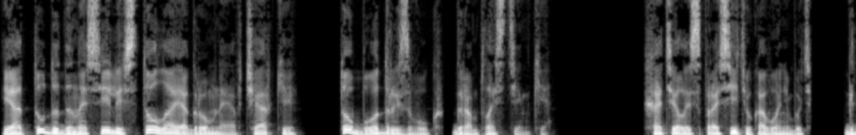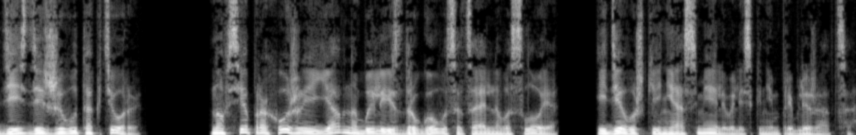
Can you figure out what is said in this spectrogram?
и оттуда доносились то лай огромной овчарки, то бодрый звук грампластинки. Хотелось спросить у кого-нибудь, где здесь живут актеры. Но все прохожие явно были из другого социального слоя, и девушки не осмеливались к ним приближаться.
